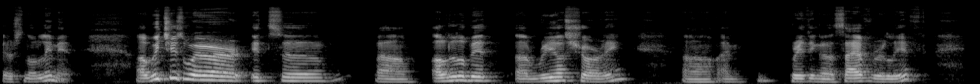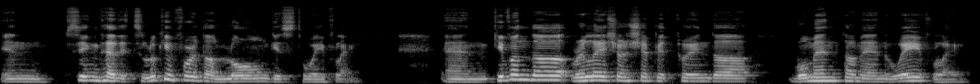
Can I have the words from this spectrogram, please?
There's no limit, uh, which is where it's uh, uh a little bit uh, reassuring uh, I'm breathing a sigh of relief in seeing that it's looking for the longest wavelength. And given the relationship between the momentum and wavelength,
